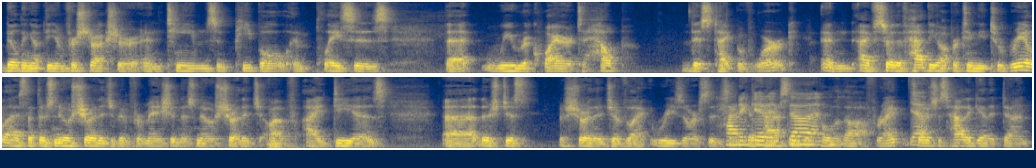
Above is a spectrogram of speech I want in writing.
building up the infrastructure and teams and people and places that we require to help this type of work. And I've sort of had the opportunity to realize that there's no shortage of information, there's no shortage of ideas. Uh, there's just a shortage of like resources how and capacity to pull it off, right? Yeah. So it's just how to get it done.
